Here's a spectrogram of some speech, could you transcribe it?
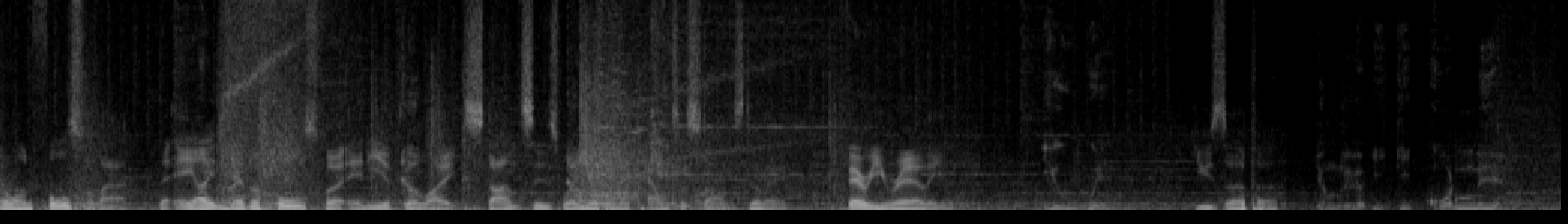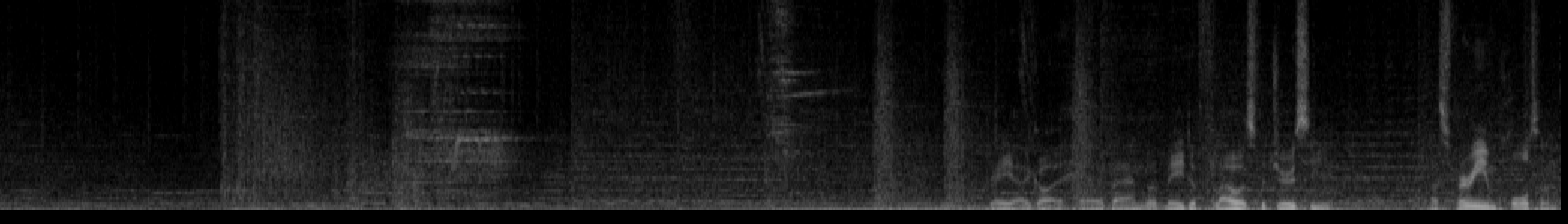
No one falls for that. The AI never falls for any of the like stances where you're in a counter stance, do they? Very rarely. You win. Usurper. Great, I got a hairband made of flowers for Josie. That's very important.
